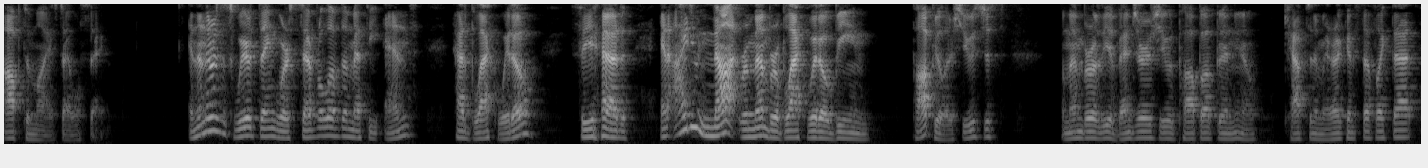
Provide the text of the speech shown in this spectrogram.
optimized. I will say. And then there was this weird thing where several of them at the end had Black Widow. So you had, and I do not remember Black Widow being popular. She was just a member of the Avengers. She would pop up in, you know, Captain America and stuff like that.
